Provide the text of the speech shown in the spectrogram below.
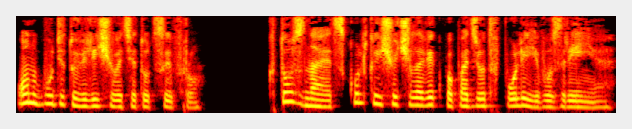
он будет увеличивать эту цифру. Кто знает, сколько еще человек попадет в поле его зрения.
